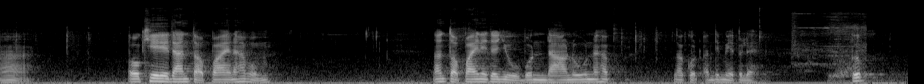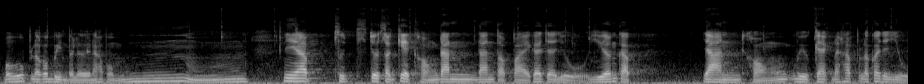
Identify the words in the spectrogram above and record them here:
อ่าโอเคดันต่อไปนะครับผมดันต่อไปเนี่ยจะอยู่บนดาวนู้นนะครับ เรากดอันติเมตไปเลยปุ๊บปุ๊บแล้วก็บินไปเลยนะครับผมอืม นี่ครับจุดสังเกตของดันดันต่อไปก็จะอยู่เยื้องกับยานของวิวแก๊กนะครับ แล้วก็จะอยู่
